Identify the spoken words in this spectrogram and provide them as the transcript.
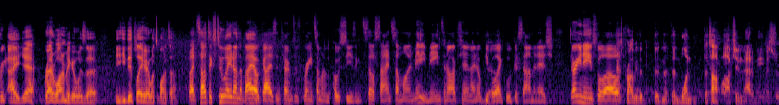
I, I yeah, Brad Wanamaker was uh, he, he did play here once upon a time. But Celtics too late on the buyout guys in terms of bringing someone in the postseason. Can still sign someone. Maybe Maine's an option. I know people Yeah. like Lucas Samanic. Throw your names below. That's probably the, the the one the top option out of me. That's true.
